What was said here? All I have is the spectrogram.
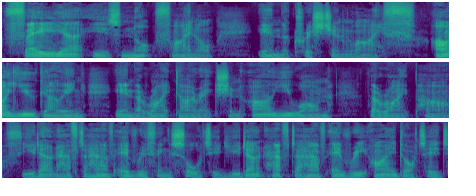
Failure is not final in the Christian life. Are you going in the right direction? Are you on the right path? You don't have to have everything sorted. You don't have to have every I dotted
